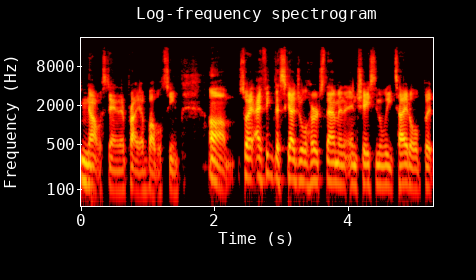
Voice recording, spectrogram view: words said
notwithstanding, they're probably a bubble team. Um, so I, I, think the schedule hurts them in, in, chasing the league title, but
